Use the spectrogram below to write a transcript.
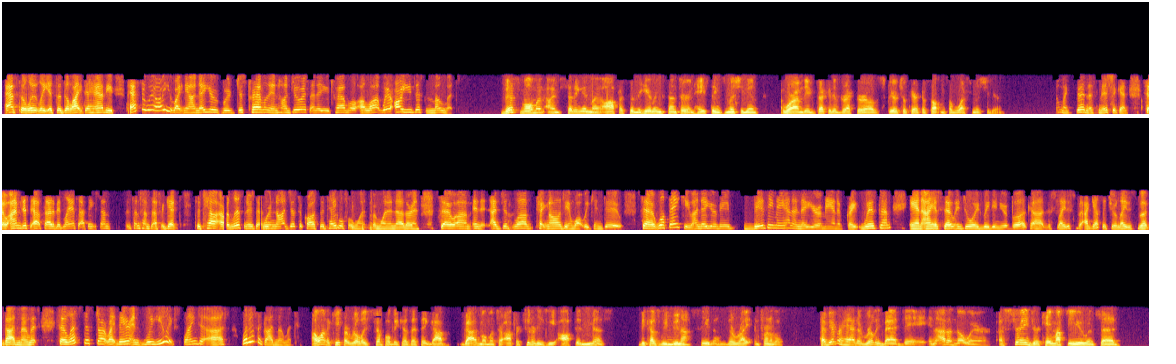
Absolutely. It's a delight to have you. Pastor, where are you right now? I know you're we're just traveling in Honduras. I know you travel a lot. Where are you this moment? This moment, I'm sitting in my office in the Healing Center in Hastings, Michigan, where I'm the executive director of Spiritual Care Consultants of West Michigan. Oh my goodness, Michigan. So I'm just outside of Atlanta. I think some sometimes I forget to tell our listeners that we're not just across the table for one from one another. And so um and I just love technology and what we can do. So, well, thank you. I know you're a very busy man. I know you're a man of great wisdom, and I have so enjoyed reading your book. Uh, this latest, I guess it's your latest book, God Moments. So let's just start right there. And will you explain to us what is a God moment? I want to keep it really simple because I think God God moments are opportunities we often miss because we mm. do not see them. They're right in front of us. Have you ever had a really bad day and out of nowhere a stranger came up to you and said,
